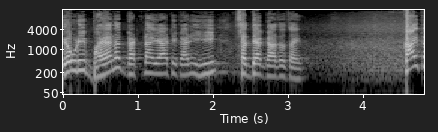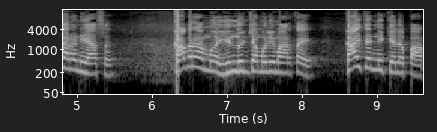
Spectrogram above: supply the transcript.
एवढी भयानक घटना या ठिकाणी ही सध्या गाजत आहे. काय कारण हे असं? का बरं मग हिंदूंच्या मुली मारताय? काय त्यांनी केलं पाप?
